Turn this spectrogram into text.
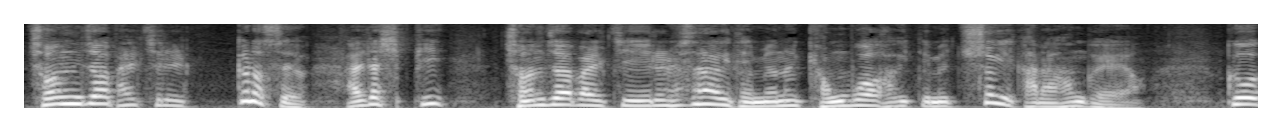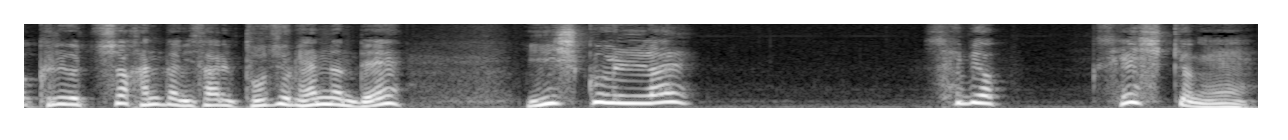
전자 발찌를 끊었어요. 알다시피 전자 발찌를 훼손하게 되면 경보가 가기 때문에 추적이 가능한 거예요. 그, 그리고 추적한 다음 이 사람이 도주를 했는데 29일 날 새벽 3시경에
